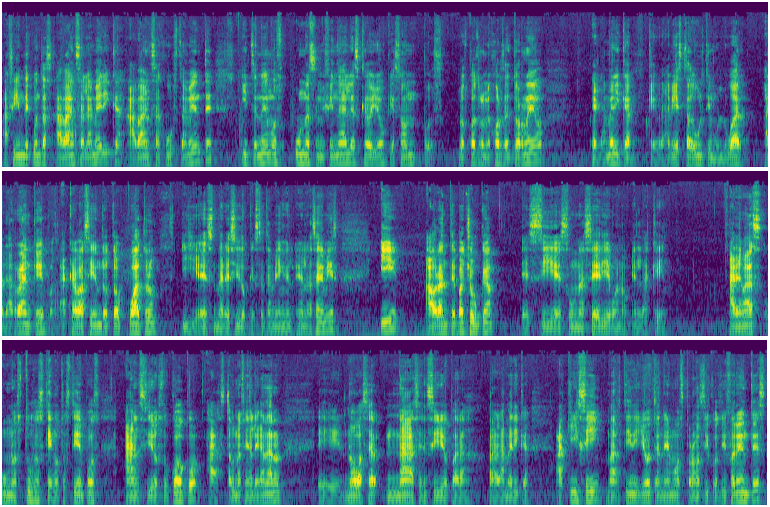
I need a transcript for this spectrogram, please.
a fin de cuentas avanza el América, avanza justamente y tenemos unas semifinales creo yo que son pues los cuatro mejores del torneo, el América, que había estado último lugar al arranque, pues acaba siendo top 4 y es merecido que esté también en, las semis. Y ahora ante Pachuca, eh, sí es una serie, bueno, en la que además unos Tuzos que en otros tiempos han sido su coco, hasta una final le ganaron, eh, no va a ser nada sencillo para, para el América. Aquí sí, Martín y yo tenemos pronósticos diferentes.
